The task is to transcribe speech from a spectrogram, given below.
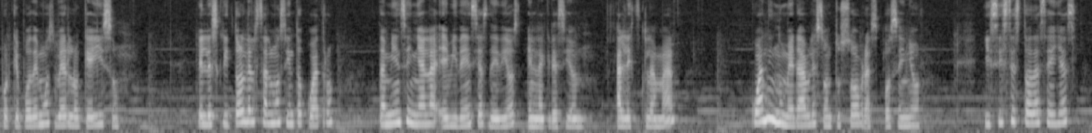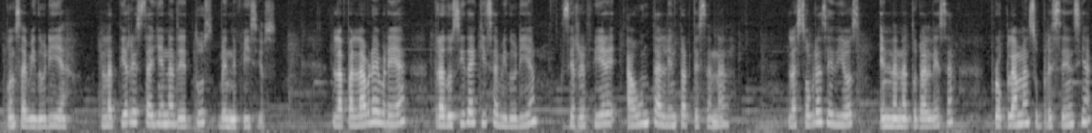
porque podemos ver lo que hizo. El escritor del Salmo 104 también señala evidencias de Dios en la creación, al exclamar, Cuán innumerables son tus obras, oh Señor. Hiciste todas ellas con sabiduría, la tierra está llena de tus beneficios. La palabra hebrea, traducida aquí sabiduría, se refiere a un talento artesanal. Las obras de Dios en la naturaleza proclaman su presencia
